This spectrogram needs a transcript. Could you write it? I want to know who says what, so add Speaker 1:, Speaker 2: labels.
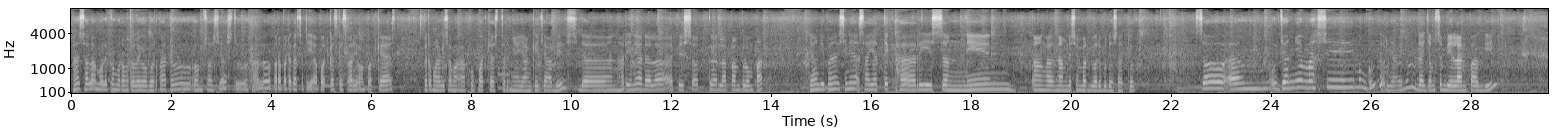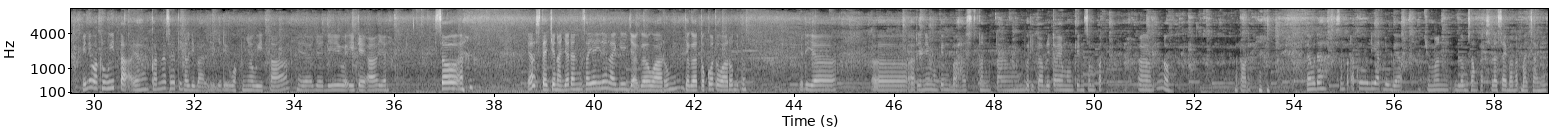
Speaker 1: Assalamualaikum warahmatullahi wabarakatuh. Om Swastiastu. Halo para pedagang setia podcast Kes Arya on Podcast. Ketemu lagi sama aku podcasternya yang kece abis Dan hari ini adalah episode ke-84 Yang di mana di sini saya take hari Senin tanggal 6 Desember 2021 So um, hujannya masih mengguyur ya. Ini udah jam 9 pagi ini waktu Wita ya karena saya tinggal di Bali jadi waktunya Wita ya jadi WITA ya. So ya stay tune aja dan saya ini lagi jaga warung jaga toko atau warung gitu. Jadi ya uh, hari ini mungkin bahas tentang berita-berita yang mungkin sempat uh, oh nggak tahu deh. Yang udah sempat aku lihat juga cuman belum sampai selesai banget bacanya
